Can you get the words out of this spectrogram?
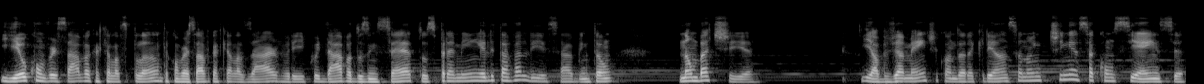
e eu conversava com aquelas plantas, conversava com aquelas árvores, cuidava dos insetos, para mim ele estava ali, sabe? Então não batia. E obviamente, quando eu era criança, eu não tinha essa consciência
